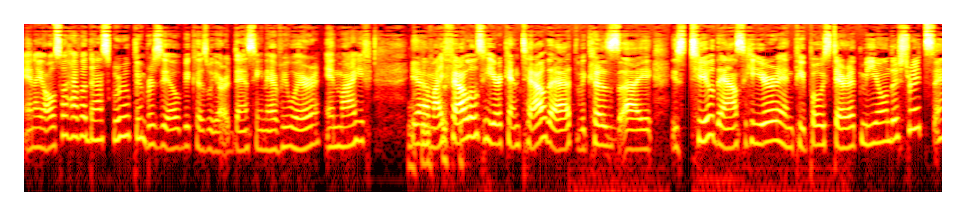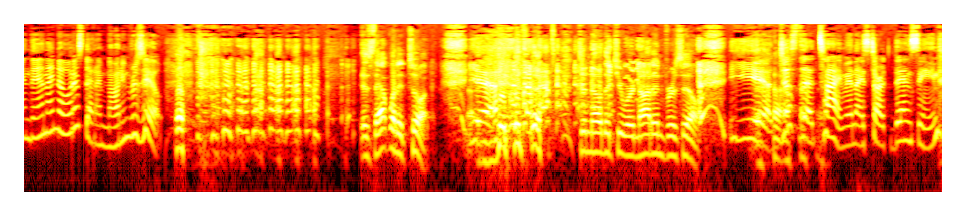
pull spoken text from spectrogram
and I also have a dance group in Brazil because we are dancing everywhere. And my, yeah, my fellows here can tell that because I still dance here, and people stare at me on the streets, and then I notice that I'm not in Brazil. Is that what it took? Yeah. to know that you were not in Brazil. Yeah, just that time when I start dancing.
